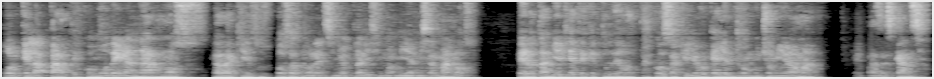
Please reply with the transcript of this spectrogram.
porque la parte como de ganarnos cada quien sus cosas nos la enseñó clarísimo a mí y a mis hermanos, pero también fíjate que tuve otra cosa que yo creo que ahí entró mucho mi mamá, que paz descanse.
